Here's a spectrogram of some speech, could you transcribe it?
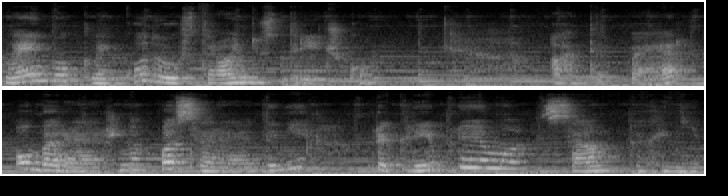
клеїмо клейку двосторонню стрічку. А тепер обережно посередині прикріплюємо сам гніт.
